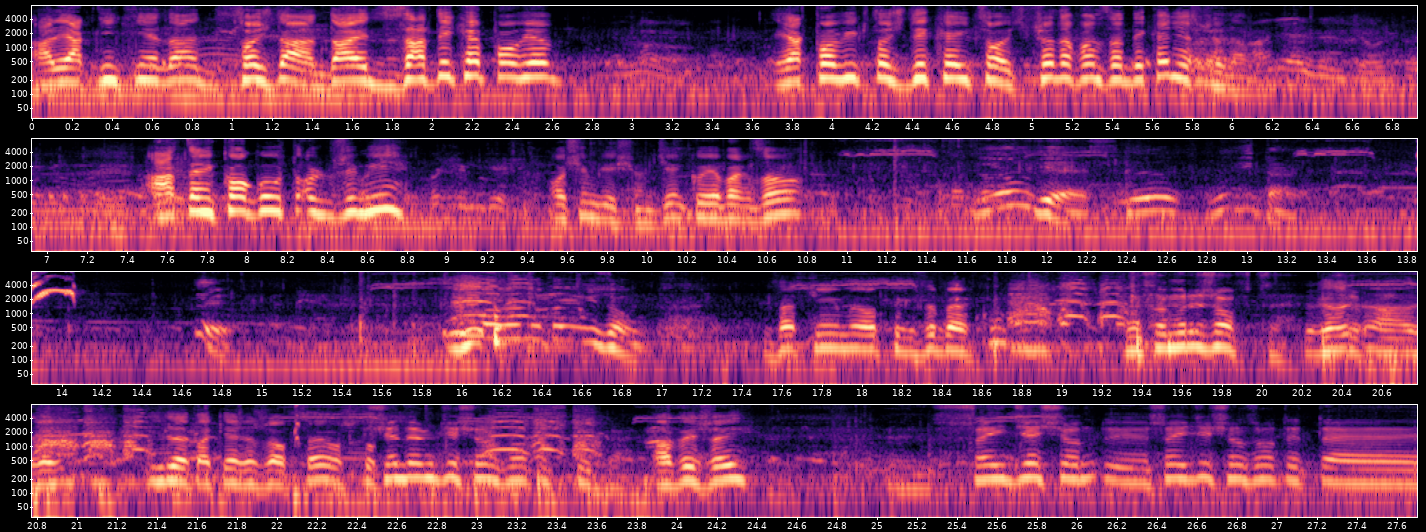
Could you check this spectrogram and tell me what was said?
ale jak nikt nie da, coś da. Da za dykę powiem. Jak powie ktoś dykę i coś. Sprzeda pan za dykę? Nie sprzeda. Nie wiem gdzie on to mówię. A ten kogut olbrzymi? 80. Dziękuję bardzo. I on wiesz, mówi tak. Ty. Nie, ale mu nie żołd. Zacznijmy od tych zeberków. To są ryżowce. Re, a, re, ile takie ryżowce? O sztuce? 70 zł sztuka. A wyżej? 60, y, 60 zł te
